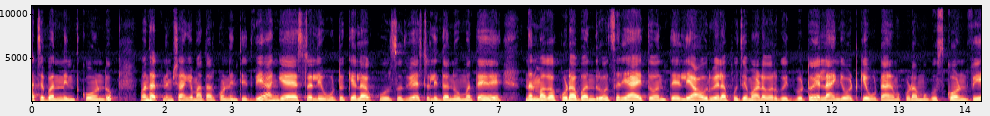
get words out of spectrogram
ಆಚೆ ಬಂದು ನಿಂತ್ಕೊಂಡು ಒಂದು ಹತ್ತು ನಿಮಿಷ ಹಂಗೆ ಮಾತಾಡ್ಕೊಂಡು ನಿಂತಿದ್ವಿ. ಹಂಗೆ ಅಷ್ಟರಲ್ಲಿ ಊಟಕ್ಕೆಲ್ಲ ಕೂರಿಸಿದ್ವಿ. ಅಷ್ಟರಲ್ಲಿ ಧನು ಮತ್ತು ನನ್ನ ಮಗ ಕೂಡ ಬಂದರು. ಸರಿ ಆಯಿತು ಅಂತೇಳಿ ಅವರು ಎಲ್ಲ ಪೂಜೆ ಮಾಡೋವರೆಗೂ ಇದ್ಬಿಟ್ಟು ಎಲ್ಲ ಹಂಗೆ ಒಟ್ಟಿಗೆ ಊಟ ಕೂಡ ಮುಗಿಸ್ಕೊಂಡ್ವಿ.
